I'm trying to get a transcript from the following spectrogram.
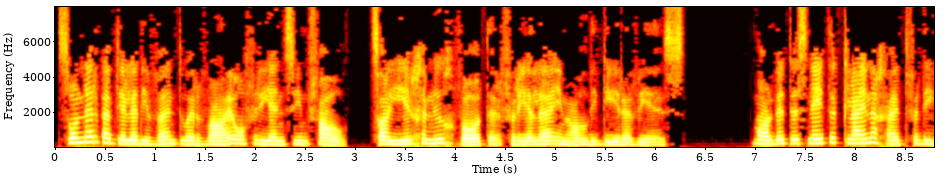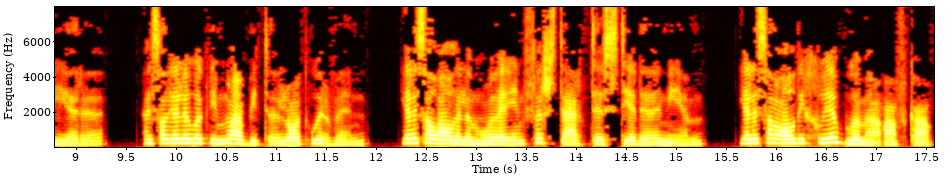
zonder dat jullie die wind oorwaai of reen zien val, zal hier genoeg water voor jullie en al die dieren wees. Maar dit is net een kleinigheid voor de Heere. Hij zal jullie ook die Moabite laat oorwin. Jullie zal al hulle mooie en versterkte stede neem. Jullie zal al die goede bomen afkap,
